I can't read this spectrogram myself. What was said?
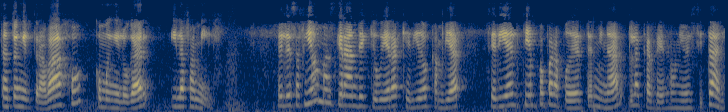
tanto en el trabajo como en el hogar y la familia. El desafío más grande que hubiera querido cambiar sería el tiempo para poder terminar la carrera universitaria.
